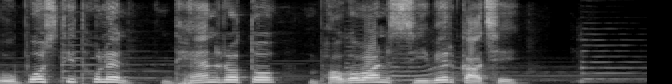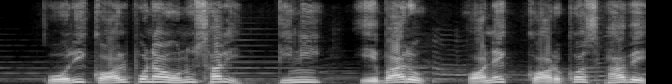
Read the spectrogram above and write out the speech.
উপস্থিত হলেন ধ্যানরত ভগবান শিবের কাছে। পরিকল্পনা অনুসারে তিনি এবারও অনেক কর্কশভাবে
